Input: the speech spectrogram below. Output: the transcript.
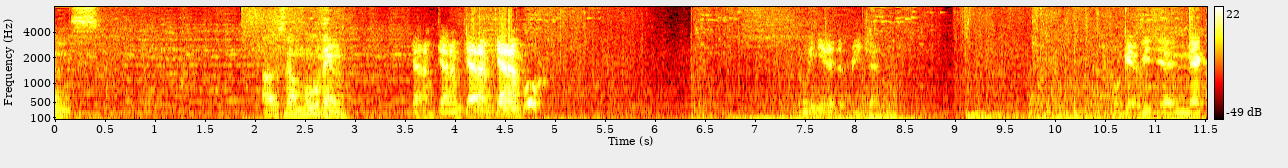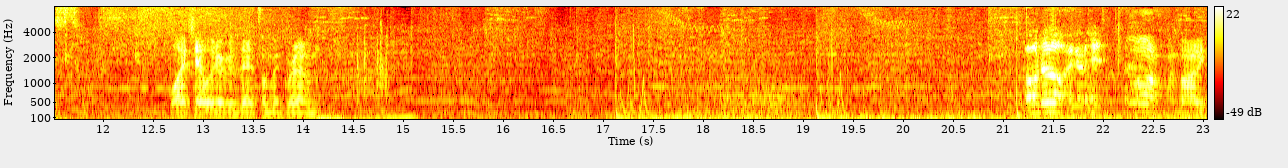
Downs. Oh, there's no moving. Get him, get him, get him, get him! Ooh, we needed the regen. We'll get regen next. Watch out, whatever that's on the ground. Oh no, I got hit! Oh, my body.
